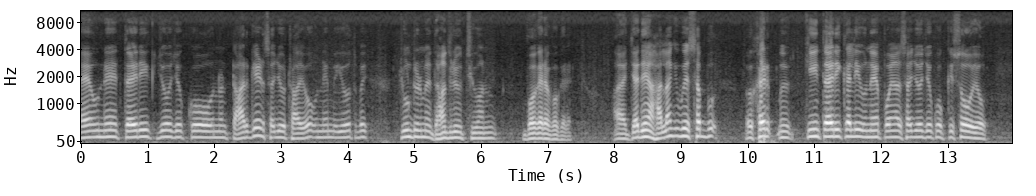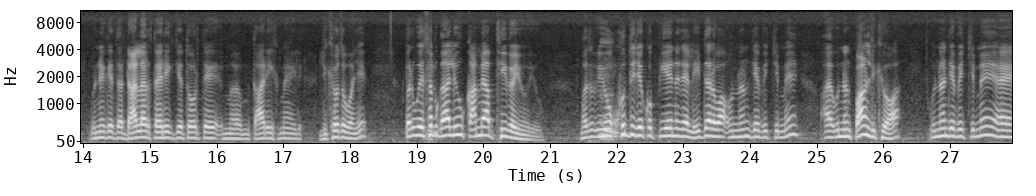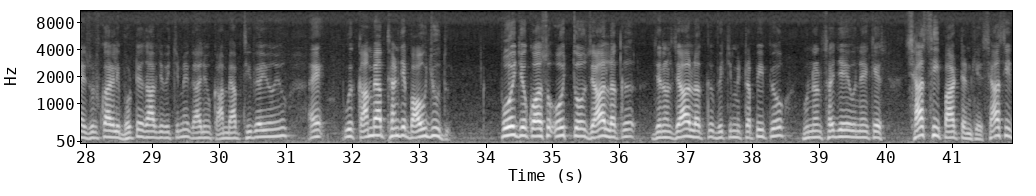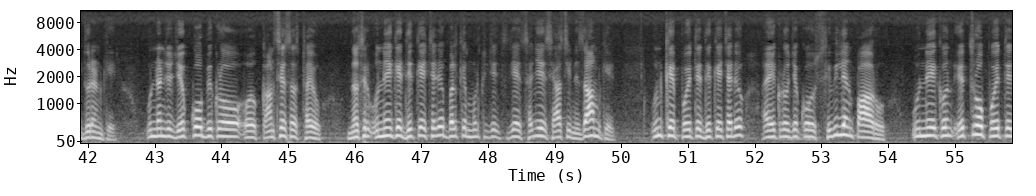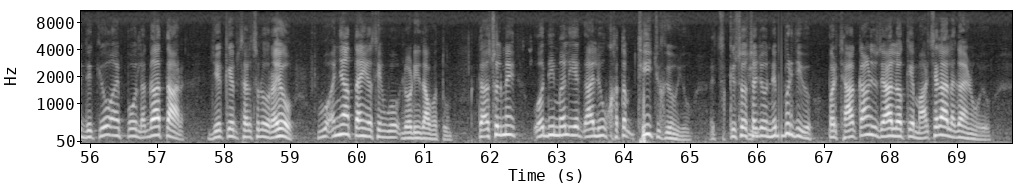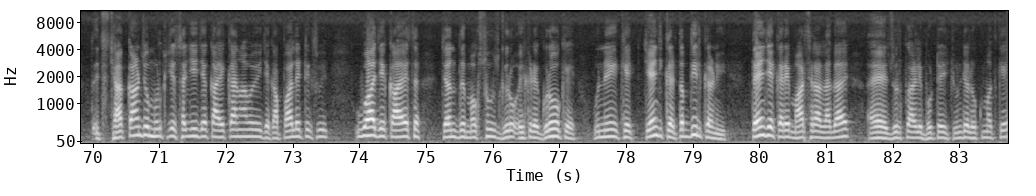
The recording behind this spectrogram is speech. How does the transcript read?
ای ان تحری جو ان ٹارگیٹ سجی ٹھایا ان میں یہ ہوئی چونڈ میں دھاندل تھے وغیرہ وغیرہ جدیں حالانکہ وہ سب خیر کی تحری ان کے سو قصو ہو ڈالر تحری کے طور تاریخ میں لکھو تو وجے پر وہ سب گال قامیابی وی ہو جا لیڈر ہوا ان کے وچ میں ان لکھو آ ان کے وچ میں زلفکار علی بھٹے صاحب کے وچ میں گالوں کا وہ کابد کو سو اوچتو زیال لق جنرل ضیا لق و ٹپی پی ان سجے ان کے سیاسی پارٹن کے سیاسی دُرن کے انوب بھی کانس ٹھو نہ صرف ان کے دھیکے چڑھے بلکہ ملک سجے سیاسی نظام کے ان کے پوت دھکے چڑھو ایو سیولیئن پاور ہو ان کي ايترو پوءِ تي ڌڪيو ۽ پوءِ لڳاتار جيڪي به سلسلو رهيو اهو اڃا تائين اسين اهو لوڙيندا ورتون. ته اصل ۾ اوڏي مهل اهي ڳالهيون ختم ٿي چڪيون هيون. قصو سڄو نبڙجي ويو پر ڇاڪاڻ جو زيال کي مارشل لڳائڻو هيو. ته ڇاڪاڻ جو ملڪ جي سڄي جيڪا اڪانمي هئي جيڪا پاليٽڪس هئي اها جيڪا آهي ته چند مکسوس گروهه هڪڙي گروهه کي ان کي چينج ڪري تبديل ڪرڻي. تنهن جي ڪري مارشل لڳائي ۽ زلفڪار علي ڀٽي چونڊيل حڪومت کي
